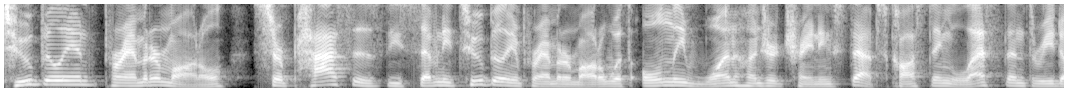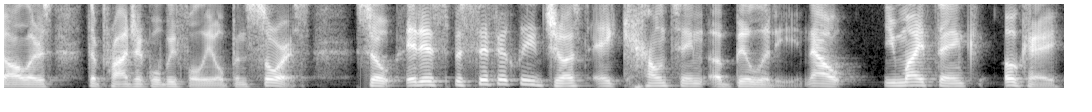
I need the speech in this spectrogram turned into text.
2 billion parameter model surpasses the 72 billion parameter model with only 100 training steps, costing less than $3. The project will be fully open source. So it is specifically just a counting ability. Now, you might think, okay,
